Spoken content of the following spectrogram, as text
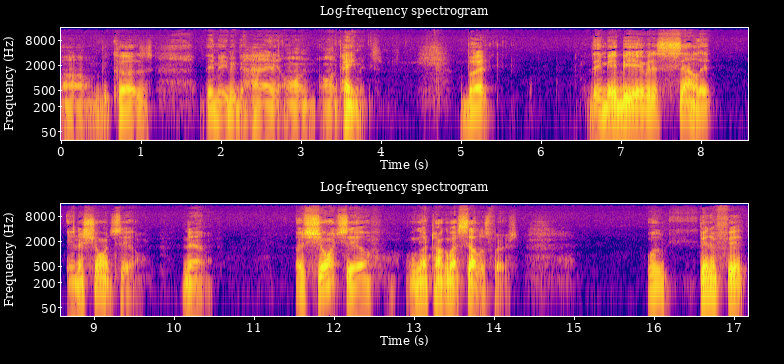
um, because they may be behind on on payments, but they may be able to sell it in a short sale. Now, a short sale, we're going to talk about sellers first, will benefit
